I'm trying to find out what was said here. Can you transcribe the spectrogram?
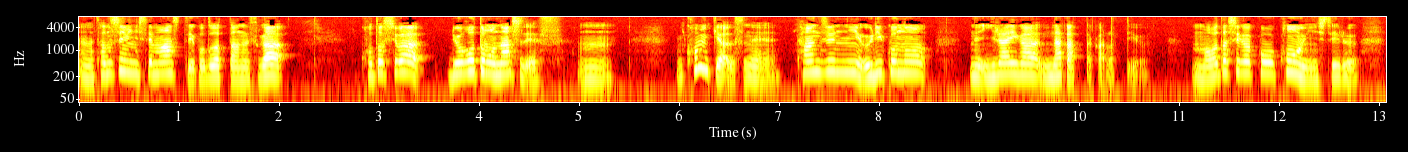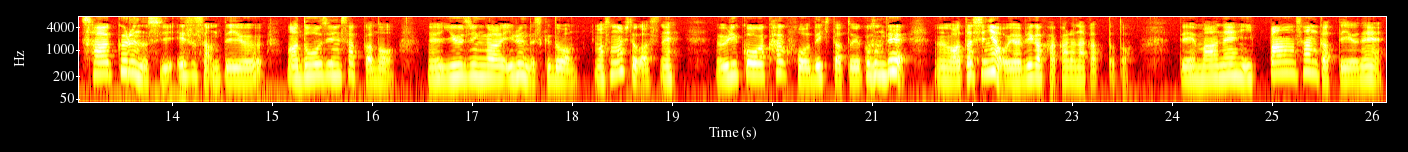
うん楽しみにしてますっていうことだったんですが、今年は両方ともなしです。うん。コミケはですね、単純に売り子の、ね、依頼がなかったからっていう。まあ、私がこう、懇意しているサークル主 S さんっていう、まあ、同人作家の友人がいるんですけど、まあ、その人がですね、売り子が確保できたということで、うん、私にはお呼びがかからなかったと。で、まあね、一般参加っていうね、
